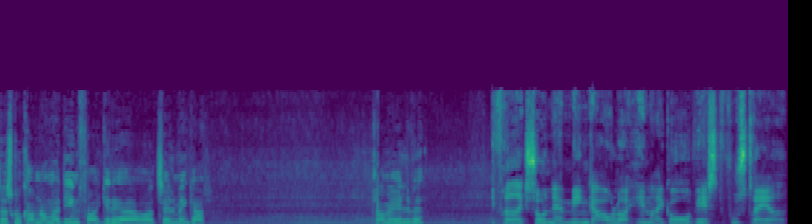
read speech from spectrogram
Der skulle komme nogle af dine folk i der og tælle minkop. Kl. 11. I Frederikssund er minkavler Henrik Aar Vest frustreret.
